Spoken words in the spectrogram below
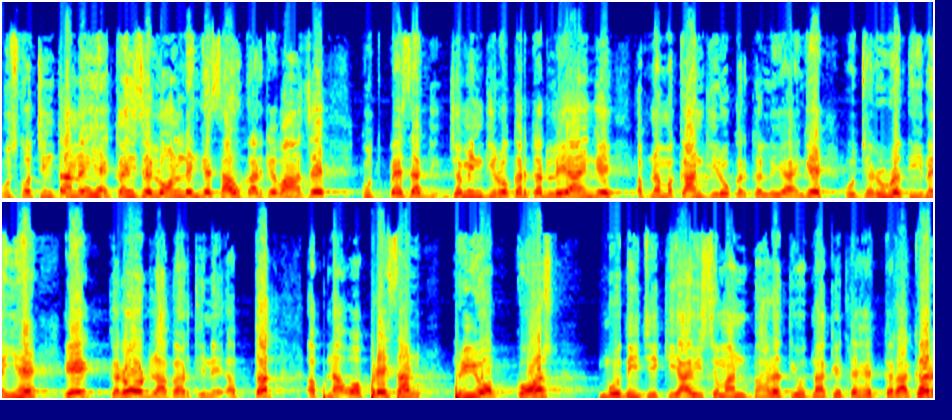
उसको चिंता नहीं है, कहीं से लोन लेंगे, साहूकार के वहाँ से कुछ पैसा ज़मीन गिरो कर कर ले आएँगे, अपना मकान गिरो कर कर ले आएँगे, वो ज़रूरत ही नहीं है। एक करोड़ लाभार्थी ने अब तक अपना operation free of cost Modi ji की आयुष्मान भारत योजना के तहत कराकर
